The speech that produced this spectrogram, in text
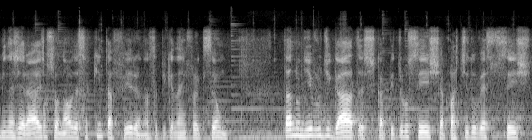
Minas Gerais. O funcional dessa quinta-feira, nossa pequena reflexão, está no livro de Gálatas, capítulo 6, a partir do verso 6.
